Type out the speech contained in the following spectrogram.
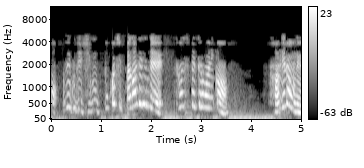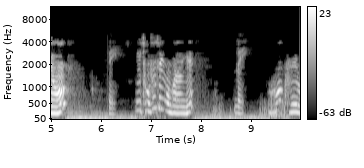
어, 선생님, 근데 지금 똑같이 빨간색인데 선 스펙트럼 하니까 다르게 나오네요? 네. 이게 정수색인 건가요, 이게? 네. 아, 그래요.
